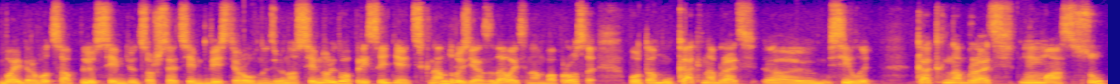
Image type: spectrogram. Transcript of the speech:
Вайбер, WhatsApp, плюс 7 967 200 ровно 9702. Присоединяйтесь к нам, друзья. Задавайте нам вопросы по тому, как набрать э, силы, как набрать массу,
